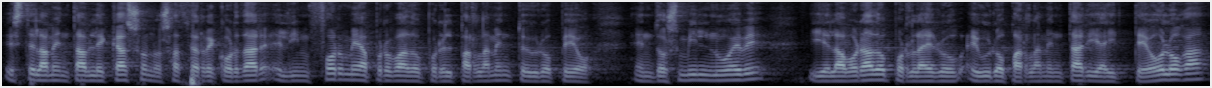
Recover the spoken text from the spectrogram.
Este lamentable caso nos hace recordar el informe aprobado por el Parlamento Europeo en 2009 y elaborado por la europarlamentaria y teóloga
